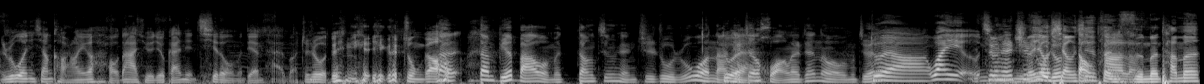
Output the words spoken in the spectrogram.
如果你想考上一个好大学，就赶紧弃了我们电台吧，这是我对你的一个忠告。但但别把我们当精神支柱。如果哪对天真黄了，真的，我们觉得对啊，万一精神支柱就要相信。粉丝们，他们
